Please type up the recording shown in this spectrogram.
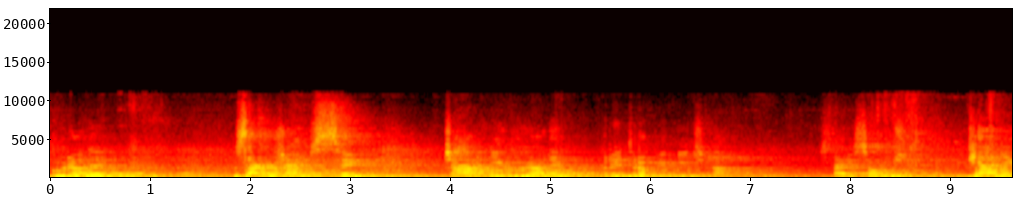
górale zagórzańscy, czarni górale, rytro piwniczna, Stary Sącz, biali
